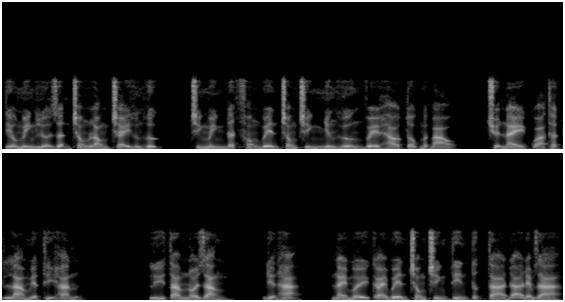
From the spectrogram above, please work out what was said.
Tiêu Minh lửa giận trong lòng cháy hừng hực, chính mình đất phong bên trong chính nhưng hướng về hào tộc mật báo, chuyện này quả thật là miệt thị hắn. Lý Tam nói rằng, điện hạ, này mấy cái bên trong chính tin tức ta đã đem ra.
